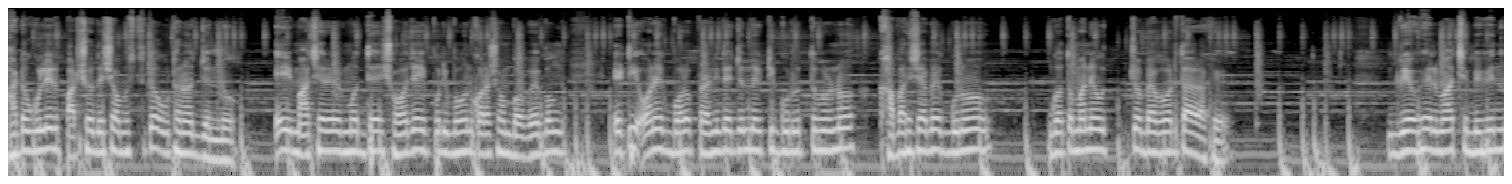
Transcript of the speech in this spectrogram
হাঁটুগুলির পার্শ্বদেশে অবস্থিত উঠানোর জন্য। এই মাছের মধ্যে সহজেই পরিবহন করা সম্ভব এবং এটি অনেক বড় প্রাণীদের জন্য একটি গুরুত্বপূর্ণ খাবার হিসাবে গুণগত মানে উচ্চ ব্যবহারিতা রাখে। গ্রেওহেল মাছ বিভিন্ন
